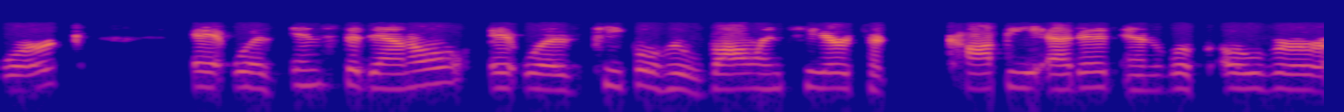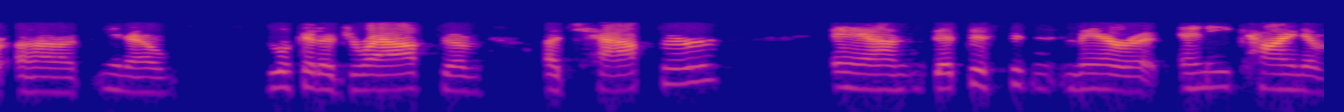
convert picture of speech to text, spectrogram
work. It was incidental. It was people who volunteered to copy, edit, and look over, uh, you know, look at a draft of a chapter and that this didn't merit any kind of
